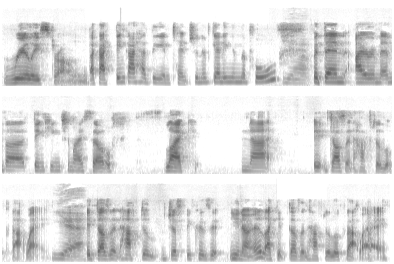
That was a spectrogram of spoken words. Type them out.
really strong. Like I think I had the intention of getting in the pool, Yeah. but then I remember thinking to myself, like, Nat, it doesn't have to look that way. Yeah. it doesn't have to just because it you know like it doesn't have to look that way.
